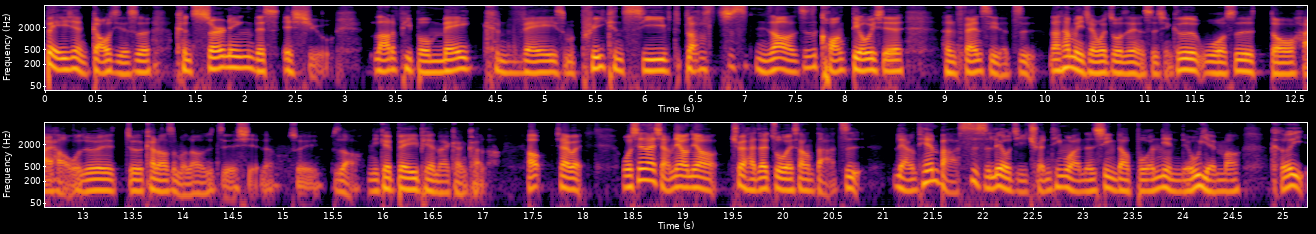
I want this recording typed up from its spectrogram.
背一些很高级的说，concerning this issue。” A lot of people may convey 什么 preconceived，就是你知道，就是狂丢一些很 fancy 的字。那他们以前会做这件事情，可是我是都还好，我就会就是看到什么，然后就直接写这样。所以不知道，你可以背一篇来看看啦。好，下一位，我现在想尿尿，却还在座位上打字。两天把四十六集全听完，能吸引到伯恩念留言吗？可以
